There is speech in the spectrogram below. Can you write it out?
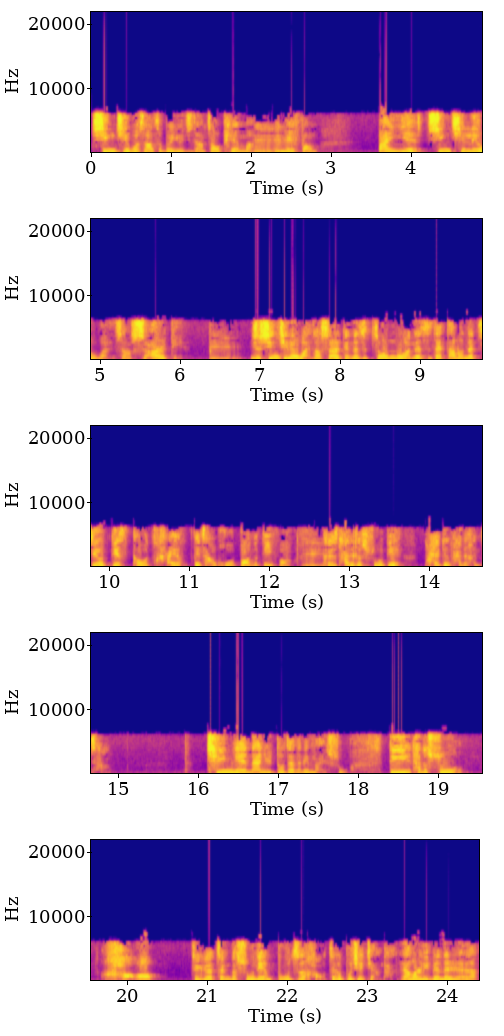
星期我上次不是有几张照片吗？嗯，你没放吗？半夜星期六晚上十二点，嗯，你说星期六晚上十二点那是周末，那是在大陆那只有 disco 才非常火爆的地方，嗯，可是他这个书店排队排的很长，青年男女都在那里买书。第一，他的书好，这个整个书店布置好，这个不去讲它。然后里边的人啊，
